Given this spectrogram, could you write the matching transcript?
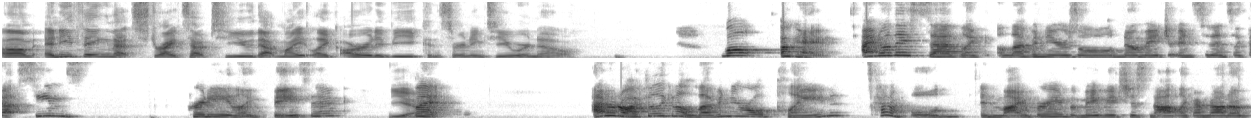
Um, anything that strikes out to you that might like already be concerning to you or no? Well, okay. I know they said like 11 years old, no major incidents. Like that seems pretty like basic. Yeah. But I don't know. I feel like an 11 year old plane. It's kind of old in my brain, but maybe it's just not like I'm not a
